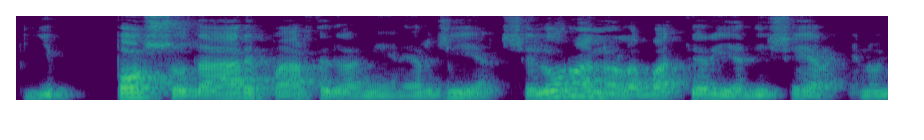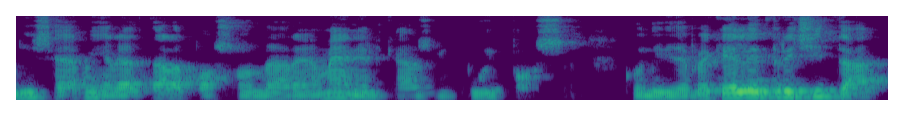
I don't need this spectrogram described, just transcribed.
gli posso dare parte della mia energia. Se loro hanno la batteria di sera che non gli serve, in realtà la possono dare a me nel caso in cui possa condividere, perché l'elettricità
